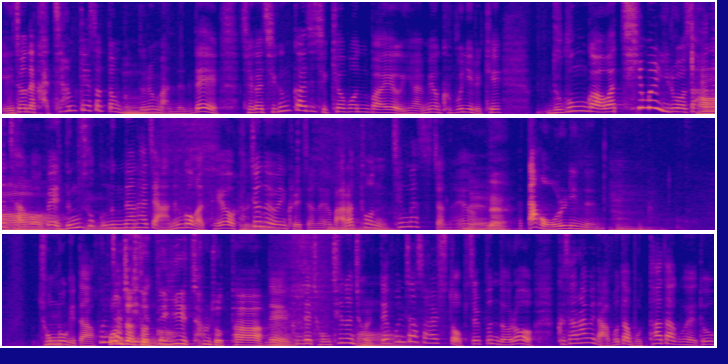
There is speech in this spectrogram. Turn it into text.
예전에 같이 함께 했었던 분들은 음. 맞는데 제가 지금까지 지켜본 바에 의하면 그분이 이렇게 누군가와 팀을 이루어서 하는 아. 작업에 능숙능란하지 않은 것 같아요. 박전 그래요. 의원이 그랬잖아요. 마라톤 책 났었잖아요. 네. 네. 딱 어울리는 종목이다. 혼자 혼자서 뛰는 거. 뛰기 참 좋다. 네, 근데 정치는 절대 어. 혼자서 할 수도 없을 뿐더러 그 사람이 나보다 못하다고 해도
